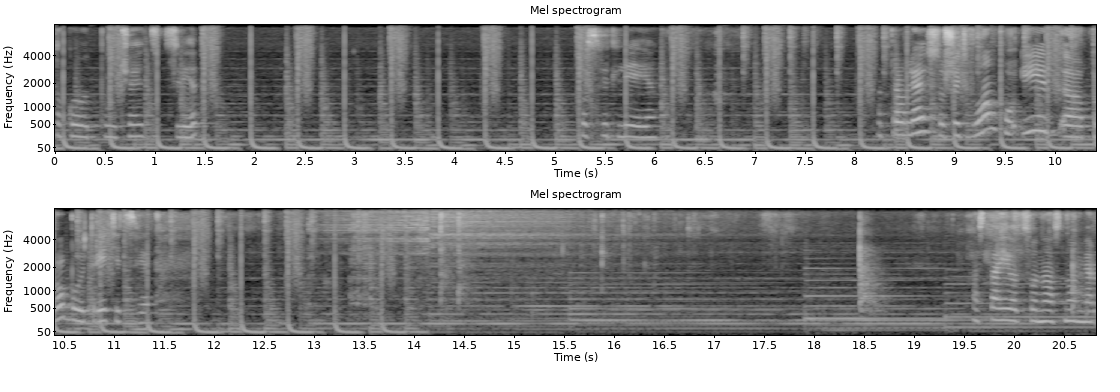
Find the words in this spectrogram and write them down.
такой вот получается цвет. Посветлее. Отправляю сушить в лампу и э, пробую третий цвет. Остается у нас номер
